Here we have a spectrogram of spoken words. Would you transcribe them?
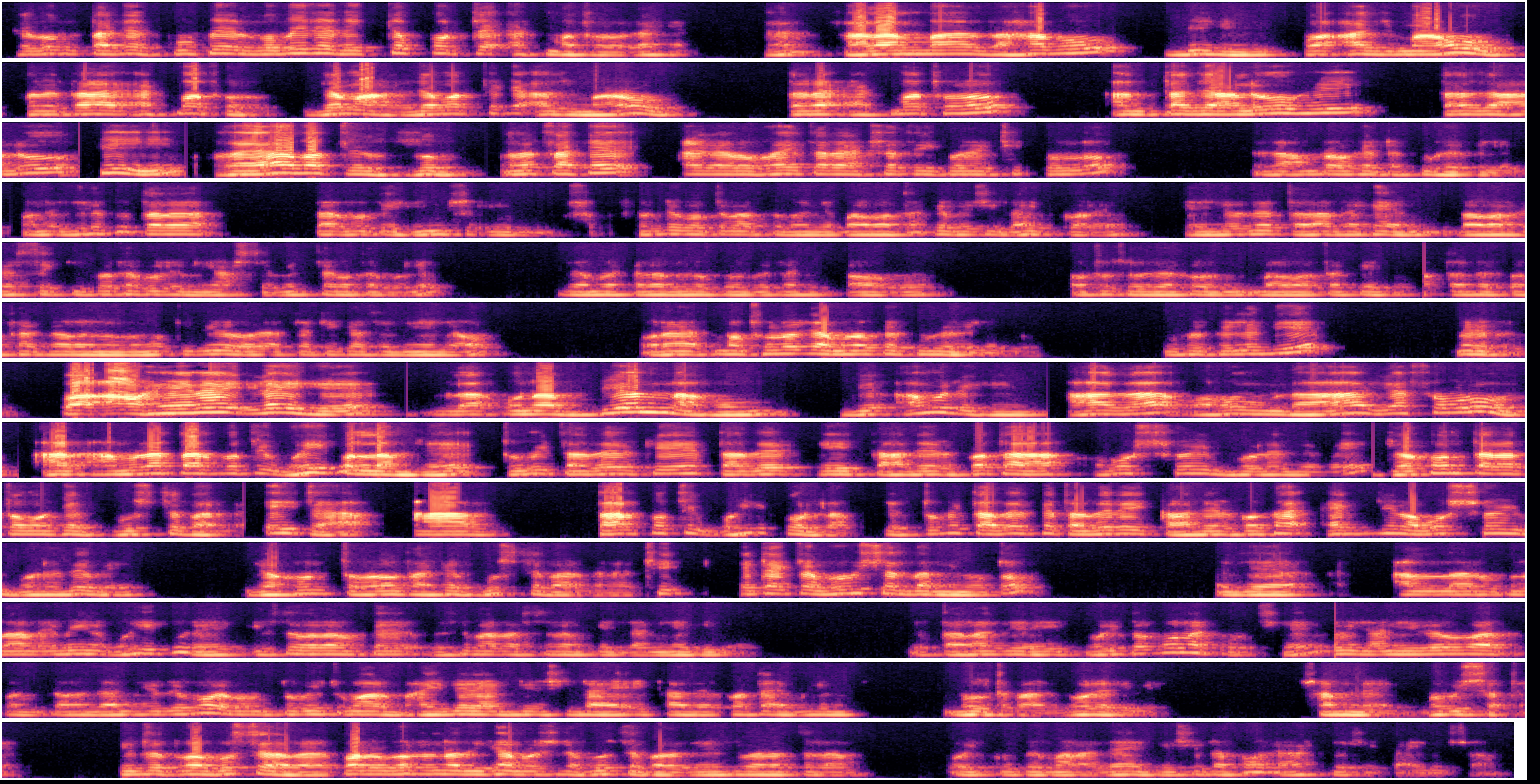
এবং তাকে কূপের গভীরে নিক্ষেপ করতে একমত হলো দেখেন হ্যাঁ সালাম্মা জাহাবু বিহি ও আজমাউ মানে তারা একমত হলো জামা জামাত থেকে আজমাউ তারা একমত হলো কি মানে তাকে এগারো ভাই তারা একসাথে করে ঠিক করল আমরা ওকে এটা কুড়ে ফেলি মানে যেহেতু তারা তার প্রতি হিংসা সহ্য করতে পারতো না যে বাবা তাকে বেশি লাইক করে, এই জন্য তারা দেখেন বাবার কাছে কি কথা বলে নিয়ে আসছে, মিথ্যা কথা বলে যে আমরা খেলাধুলো করব, তাকে খাওয়াবো। অথচ যখন বাবা তাকে তাদের কথা কারণে অনুমতি দিল আচ্ছা ঠিক আছে, নিয়ে যাও। ওরা একমত হলো যে আমরা ওকে কূপে ফেলে দেবো। কূপে ফেলে দিয়ে মেরে ফেলবো وأوحينا إليه لأنبئنهم بأمرهم هذا وهم لا يشعرون আর আমরা তার প্রতি ওহি করলাম যে তুমি তাদেরকে তাদের এই কাজের কথা অবশ্যই বলে দেবে যখন তারা তোমাকে বুঝতে পারবে এইটা আর তার প্রতি ওহি করলাম যে তুমি তাদেরকে তাদের এই কাজের কথা একদিন অবশ্যই বলে দেবে যখন তোমরা তাকে বুঝতে পারবে না ঠিক এটা একটা ভবিষ্যৎবাণীর মতো যে আল্লাহ রবুল আলমিন ওহি করে ইউসুফ আলমকে ইউসুফ আলাহিসামকে জানিয়ে দিলেন যে তারা যে এই পরিকল্পনা করছে, আমি জানিয়ে দেবো বা জানিয়ে দেবো এবং তুমি তোমার ভাইদের একদিন সেটা এই কাজের কথা একদিন বলতে পারবে বলে দিবে সামনে, ভবিষ্যতে। কিন্তু তোমার বুঝতে হবে, পরের ঘটনা দেখে আমরা সেটা বুঝতে পারো যে ইউসুফ আলাহিসাম ওই কূপে মারা যায়নি সেটা পরে আসছে সে কাহিনী সব।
